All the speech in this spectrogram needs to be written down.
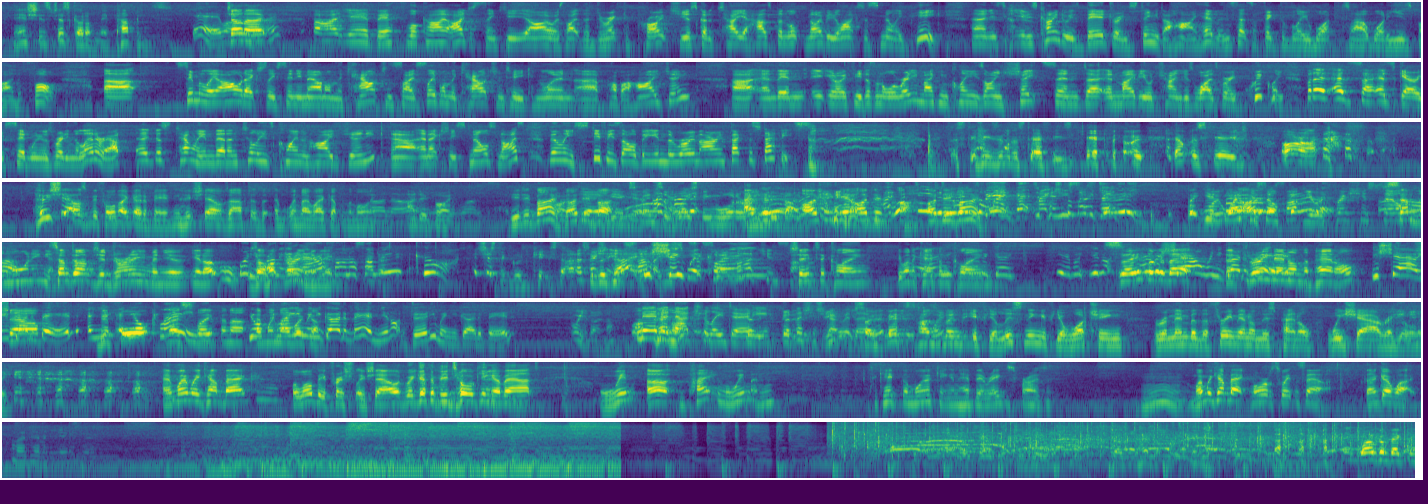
Yeah, she's just got them. They're puppies. Yeah, well, Jono. you know. Uh, yeah, Beth. Look, I, I just think you, I always like the direct approach. You just got to tell your husband, look, nobody likes a smelly pig, and if he's coming to his bedroom stinging to high heavens, that's effectively what uh, what he is by default. Uh, similarly, I would actually send him out on the couch and say, sleep on the couch until you can learn uh, proper hygiene. Uh, and then, you know, if he doesn't already, make him clean his own sheets, and uh, and maybe he'll change his ways very quickly. But as uh, as Gary said when he was reading the letter out, uh, just tell him that until he's clean and hygienic uh, and actually smells nice, the only stiffies that will be in the room are in fact the staffies. The stiffies and the staffies. Yeah, that was, that was huge. All right. who showers before they go to bed and who showers after the, when they wake up in the morning? Oh, no, I do both. You do both. I do Yeah, both. the expense of wasting water I on do, two bucks. I do, yeah, I do, I do both. That makes you so Depends dirty. But you, You you wake know, yourself up, you understand it. refresh yourself some- in the morning, and sometimes you dream and you, you know, ooh, it What, was are a you hot running a dream. and you- marathon or something? God. It's just a good kickstart to the especially in day. summer, you sheets sweat are so clean. much in summer. Sheets are clean. You want to keep Yeah, them you gotta clean. Go, yeah, but you're not. See, you look have at a that. shower when you the go to three bed. men on the panel. You shower, you shower go to bed, and, you, and before you're they clean. sleep and, uh, you're and when they clean wake when up. you go to bed. You're not dirty when you go to bed. Oh, you don't know. Well, Men are naturally dirty. go to Let's the just go with it. So Beth's husband, if you're listening, if you're watching, remember the three men on this panel, we shower regularly. And when we come back, we'll all be freshly showered. We're going to be talking about wim- uh, paying women to keep them working and have their eggs frozen. Mm. When we come back, more of Sweet and Sour. Don't go away.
